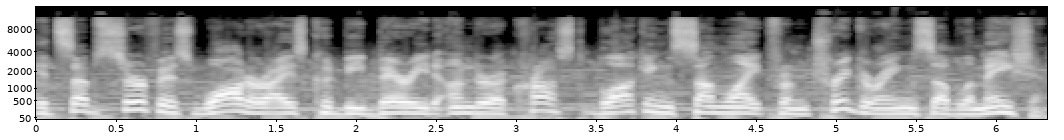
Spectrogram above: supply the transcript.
its subsurface water ice could be buried under a crust blocking sunlight from triggering sublimation.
